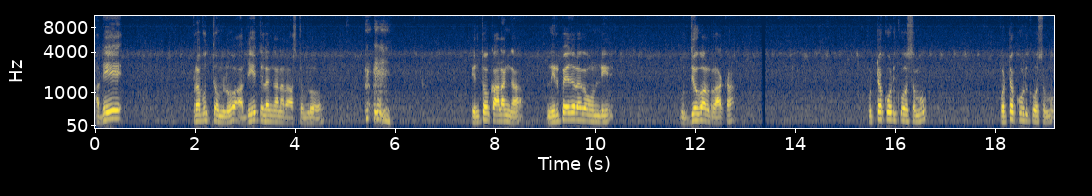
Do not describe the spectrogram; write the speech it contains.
అదే ప్రభుత్వంలో అదే తెలంగాణ రాష్ట్రంలో ఎంతో కాలంగా నిరుపేదలుగా ఉండి ఉద్యోగాలు రాక పుట్టకూడి కోసము పుట్టకూడి కోసము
